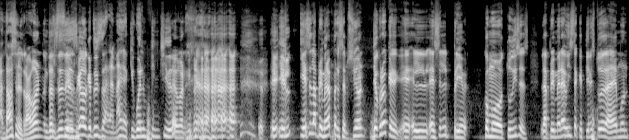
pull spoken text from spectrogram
Andabas en el dragón, entonces Sí, es como que tú dices, a la madre, aquí huele un pinche dragón. y, y- y esa es la primera percepción. Yo creo que el- es el primer, como tú dices, la primera vista que tienes tú de Daemon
